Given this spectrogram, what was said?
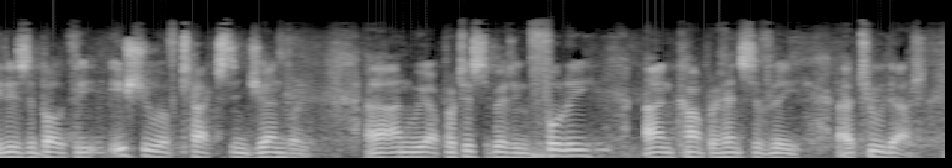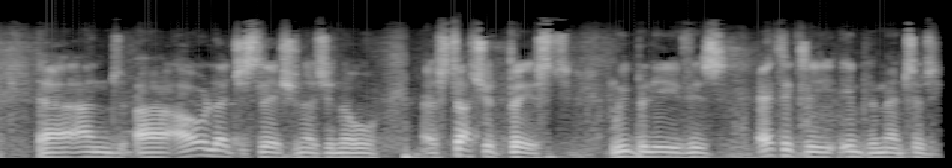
It is about the issue of tax in general uh, and we are participating fully and comprehensively uh, to that. Uh, and uh, our legislation, as you know, uh, statute-based, we believe is ethically implemented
